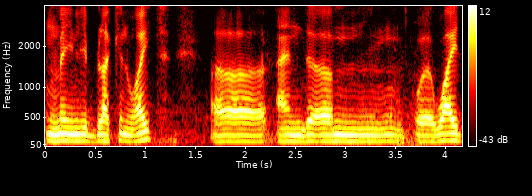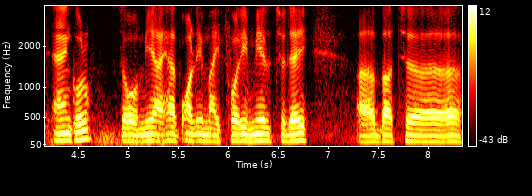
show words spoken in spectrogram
mainly black and white uh, and um, wide angle. So me, I have only my 40 mil today, uh, but uh,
